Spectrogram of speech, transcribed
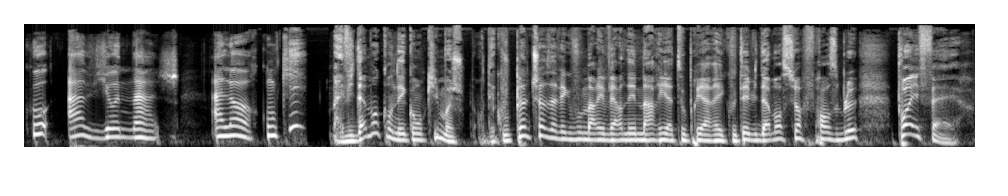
co-avionnage. Alors, conquis? Bah, évidemment qu'on est conquis. Moi, je- on découvre plein de choses avec vous, Marie Vernet. Marie à tout prix à réécouter, évidemment, sur FranceBleu.fr.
